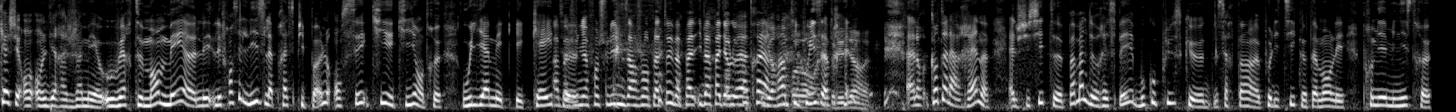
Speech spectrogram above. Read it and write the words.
Caché, on, ne le dira jamais ouvertement, mais euh, les, Français lisent la presse People. On sait qui est qui entre William et, Kate. Ah bah euh, Julien Fanchouli nous a rejoint en plateau, il va pas, il va pas dire le contraire. Il y aura un petit quiz après. Alors, quant à la reine, elle suscite pas mal de respect, beaucoup plus que de certains politiques, notamment les premiers ministres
